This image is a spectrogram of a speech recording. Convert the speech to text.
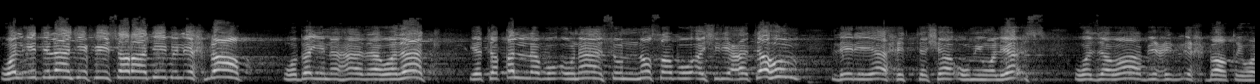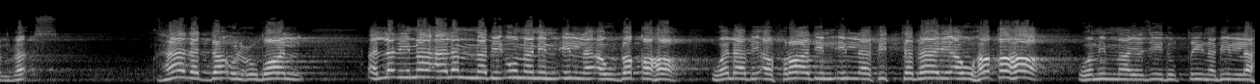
والإدلاج في سراديب الإحباط وبين هذا وذاك يتقلب أناس نصبوا أشرعتهم لرياح التشاؤم واليأس وزوابع الإحباط والبأس. هذا الداء العضال الذي ما ألم بأمم إلا أوبقها ولا بأفراد إلا في التبار أوهقها ومما يزيد الطين بله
